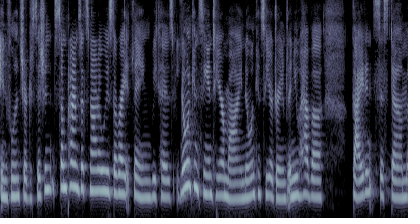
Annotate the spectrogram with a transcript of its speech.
influence your decision, sometimes it's not always the right thing because no one can see into your mind, no one can see your dreams, and you have a guidance system,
